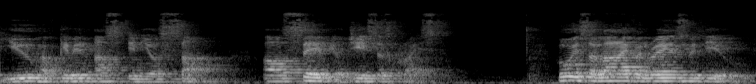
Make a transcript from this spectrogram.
you have given us in your Son, our Savior, Jesus Christ, who is alive and reigns with you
